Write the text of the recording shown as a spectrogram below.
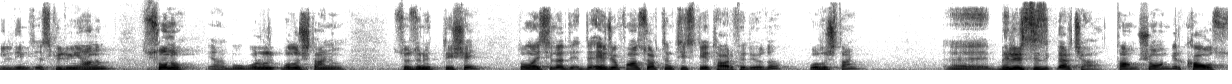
bildiğimiz eski dünyanın sonu. Yani bu Wall- Wallerstein'ın sözünü ettiği şey. Dolayısıyla The Age of Uncertainties diye tarif ediyordu Wallerstein. E, belirsizlikler çağı. Tam şu an bir kaos.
